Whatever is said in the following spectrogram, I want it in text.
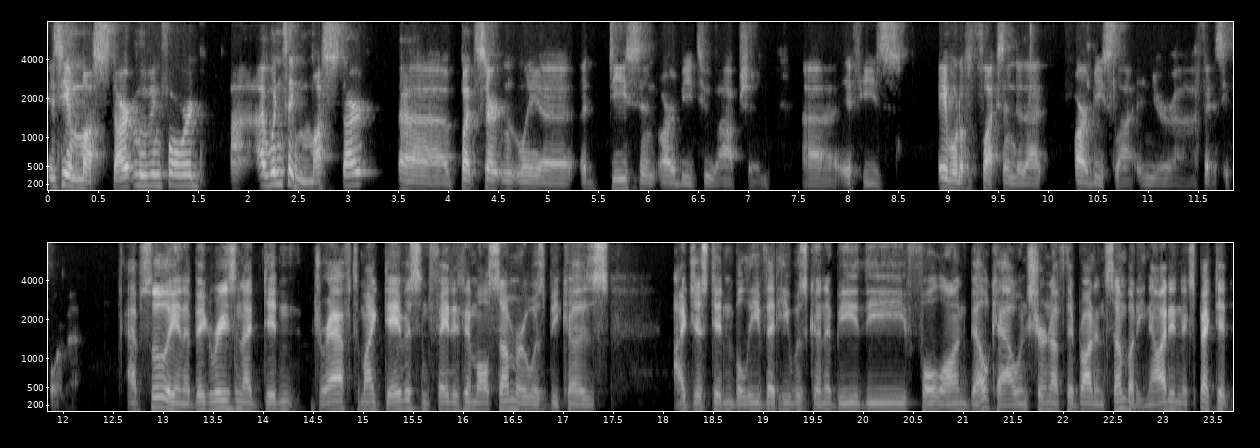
is he a must start moving forward? I wouldn't say must start, uh, but certainly a, a decent RB2 option uh, if he's able to flex into that RB slot in your uh, fantasy format. Absolutely. And a big reason I didn't draft Mike Davis and faded him all summer was because I just didn't believe that he was going to be the full on bell cow. And sure enough, they brought in somebody. Now, I didn't expect it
